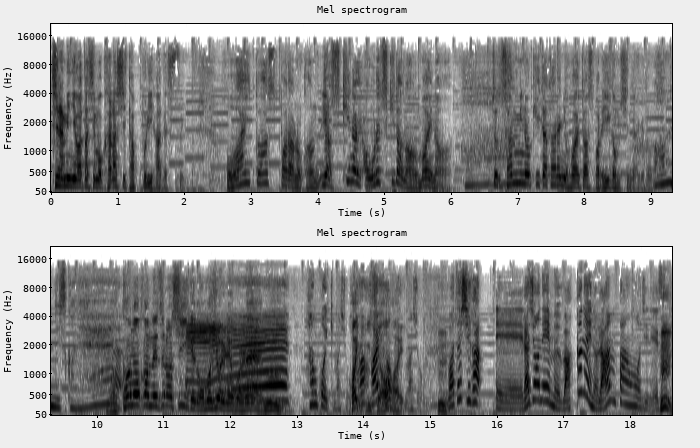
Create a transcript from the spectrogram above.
ちなみに私もからしたっぷり派ですという。ホワイトアスパラの感じいや好きなあ俺好きだな。うまいな。ちょっと酸味の効いたタレにホワイトアスパラいいかもしれないけど。合うんですかね。なかなか珍しいけど面白いねこれね、へーハンコいきましょうか。はいいいハンコいきましょう、うん。私が、えーラジオネーム稚内のランパン王子です、うん。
